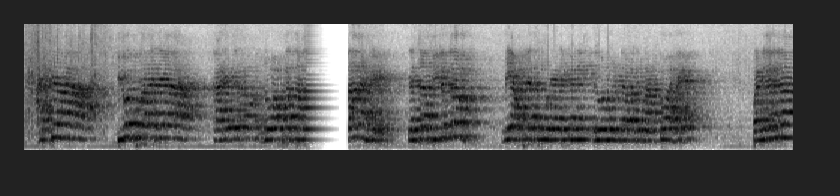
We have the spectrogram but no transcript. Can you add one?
आजच्या दिवसभराच्या कार्यक्रम जो आपला चालणार आहे त्याचा दिनक्रम मी आपल्यासमोर या ठिकाणी दोन मिनिटामध्ये मांडतो आहे पहिल्यांदा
